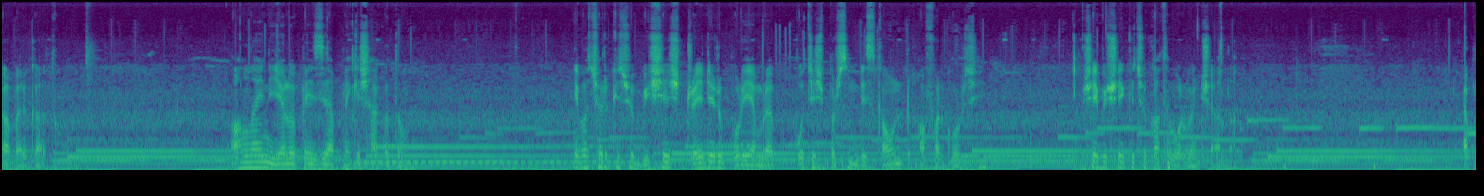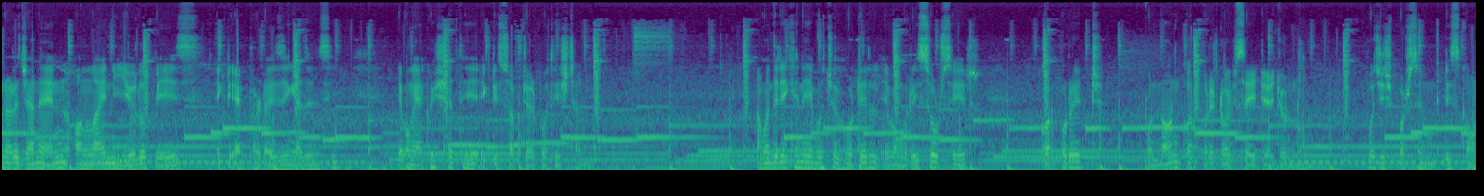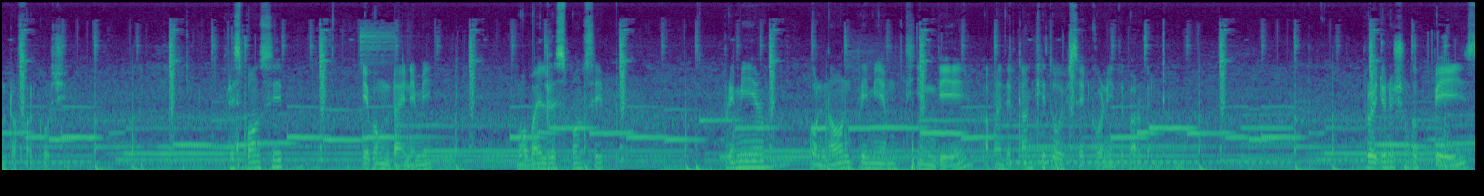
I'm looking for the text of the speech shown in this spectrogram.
আবরকাত online yellow পেজে আপনাকে স্বাগতম। এবছর কিছু বিশেষ ট্রেডের উপরে আমরা পঁচিশ পার্সেন্ট ডিসকাউন্ট অফার করছি। সেই বিষয়ে কিছু কথা বলব ইনশাআল্লাহ। আপনারা জানেন, অনলাইন ইয়েলো পেজ একটি অ্যাডভার্টাইজিং এজেন্সি এবং একই সাথে একটি সফটওয়্যার প্রতিষ্ঠান। আমাদের এখানে এবছর হোটেল এবং রিসোর্সের কর্পোরেট ও নন কর্পোরেট ওয়েবসাইটের জন্য পঁচিশ পার্সেন্ট ডিসকাউন্ট অফার করছি। রেসপন্সিভ এবং ডাইনামিক মোবাইল রেসপন্সিভ প্রিমিয়াম ও নন প্রিমিয়াম থিম দিয়ে আপনাদের কাঙ্ক্ষিত ওয়েবসাইট করে নিতে পারবেন। প্রয়োজনীয় সংখ্যক page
